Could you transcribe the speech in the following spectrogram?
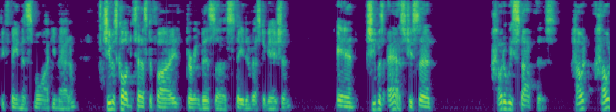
the famous Milwaukee madam, she was called to testify during this uh, state investigation, and she was asked. She said, "How do we stop this? How how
